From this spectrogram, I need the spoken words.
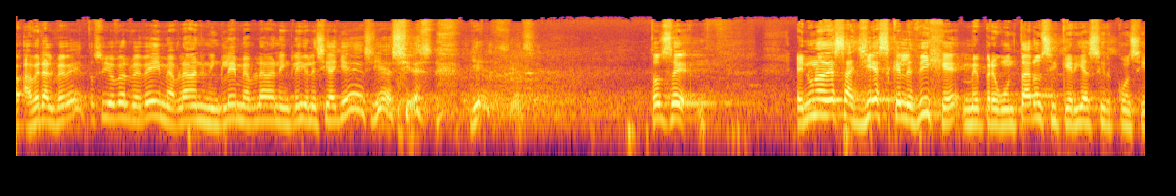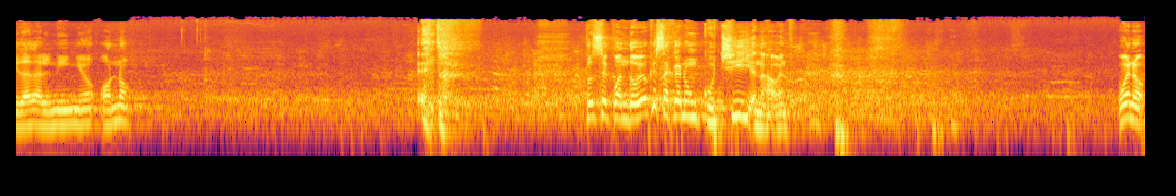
a, ver al bebé. Entonces yo veo al bebé y me hablaban en inglés, me hablaban en inglés. Yo le decía, yes, yes, yes, yes, yes. Entonces, en una de esas yes que les dije, me preguntaron si quería circuncidar al niño o no. Entonces, cuando veo que sacan un cuchillo, no, bueno,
